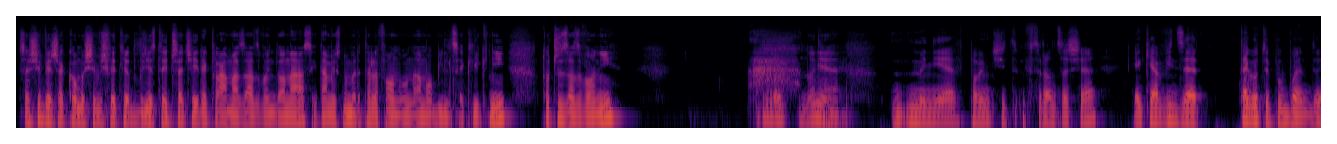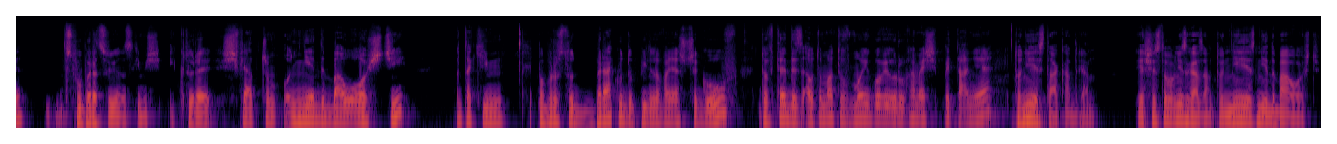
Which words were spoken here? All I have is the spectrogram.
W sensie, wiesz, jak komuś się wyświetli o 23 reklama zadzwoń do nas i tam jest numer telefonu na mobilce, kliknij, to czy zadzwoni? No, no nie mnie, powiem ci, wtrącę się, jak ja widzę tego typu błędy, współpracując z kimś, i które świadczą o niedbałości, o takim po prostu braku dopilnowania szczegółów, to wtedy z automatu w mojej głowie uruchamia się pytanie. To nie jest tak, Adrian. Ja się z tobą nie zgadzam. To nie jest niedbałość.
